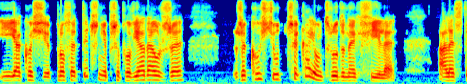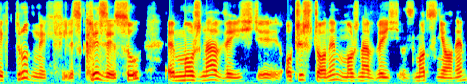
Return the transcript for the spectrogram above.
jakoś profetycznie przepowiadał, że, że Kościół czekają trudne chwile, ale z tych trudnych chwil, z kryzysu można wyjść oczyszczonym, można wyjść wzmocnionym.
